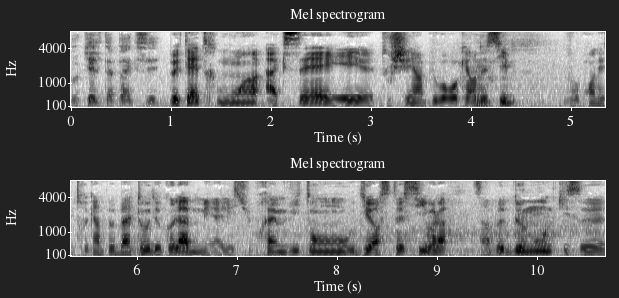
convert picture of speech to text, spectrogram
Auquel t'as pas accès. peut-être moins accès et euh, toucher un plus gros cœur de Mm. cible. Je reprends des trucs un peu bateaux de collab, mais les Supreme Vuitton ou Dior Stussy, voilà, c'est un peu deux mondes qui se,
